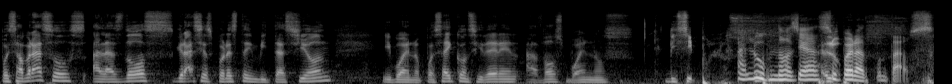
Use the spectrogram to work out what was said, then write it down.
Pues abrazos a las dos, gracias por esta invitación y bueno, pues ahí consideren a dos buenos discípulos. Alumnos ya súper apuntados.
